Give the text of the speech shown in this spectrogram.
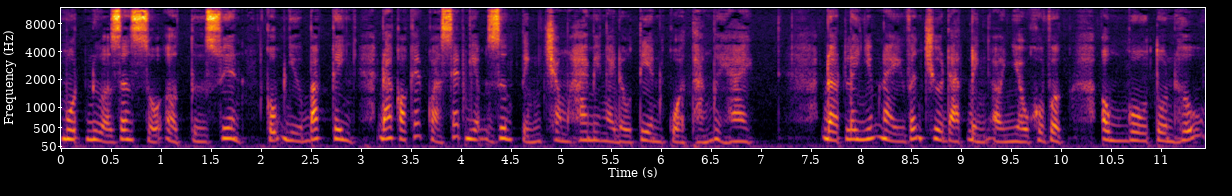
một nửa dân số ở Tứ Xuyên cũng như Bắc Kinh đã có kết quả xét nghiệm dương tính trong 20 ngày đầu tiên của tháng 12. Đợt lây nhiễm này vẫn chưa đạt đỉnh ở nhiều khu vực. Ông Ngô Tôn Hữu,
